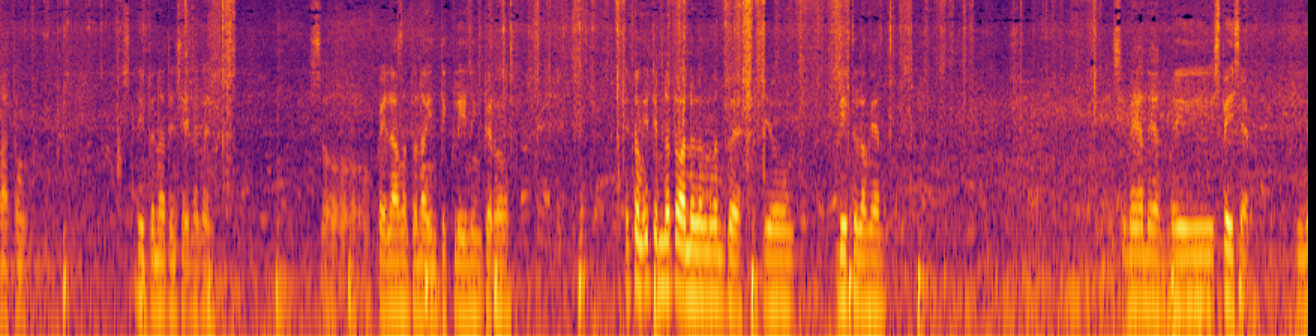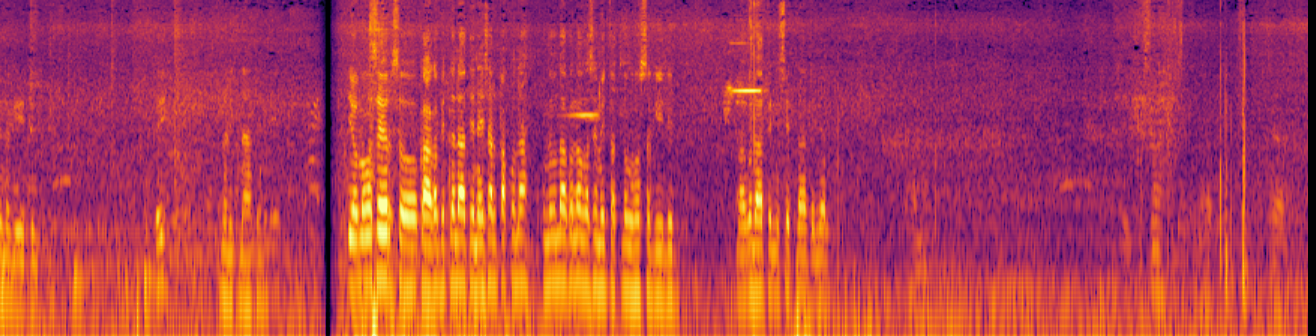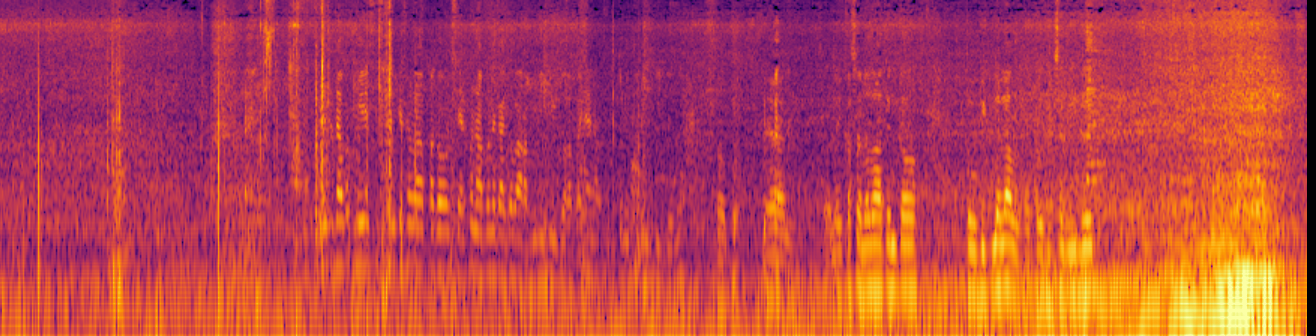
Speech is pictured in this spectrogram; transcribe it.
Patong. Dito natin siya ilagay. So, kailangan to ng intake cleaning pero Itong itim na to, ano lang naman to eh. Yung dito lang yan. Kasi may ano yan, may spacer. Yun yung nag-iitim. Okay, balik natin. Yo mga sir, so kakabit na natin. Ay salpak ko na. Inuna ko lang kasi may tatlong hose sa gilid. Bago natin iset natin yan. Ikas na. Yan. Pero dapat may assistant ka sa pagawa ng cellphone habang nagagawa ka, binibideo ka pa niya, tuloy-tuloy yung video mo. Opo. Ayan. So, naikasan na natin to. Tubig na lang. Tubig sa gilid.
